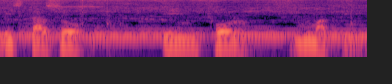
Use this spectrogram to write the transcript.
Vistazo Informativo.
